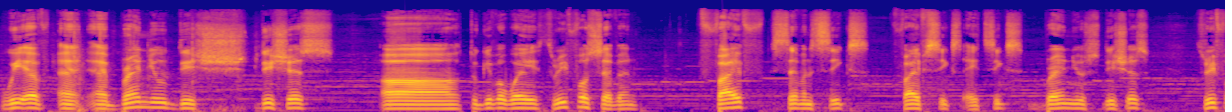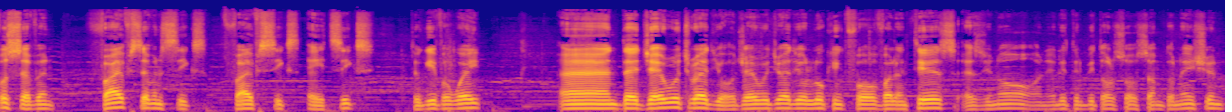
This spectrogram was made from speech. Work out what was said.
We have a, a brand new dish dishes uh, to give away 347 576 5686 brand new dishes 347 576 5686 to give away and the J-Root Radio. J-Root Radio looking for volunteers as you know and a little bit also some donation.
